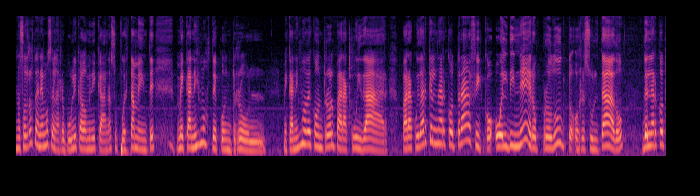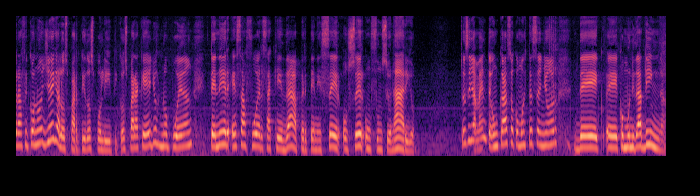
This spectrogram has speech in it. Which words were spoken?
Nosotros tenemos en la República Dominicana supuestamente mecanismos de control, mecanismos de control para cuidar, para cuidar que el narcotráfico o el dinero, producto o resultado del narcotráfico no llegue a los partidos políticos, para que ellos no puedan tener esa fuerza que da pertenecer o ser un funcionario. Sencillamente, un caso como este señor de eh, comunidad digna,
